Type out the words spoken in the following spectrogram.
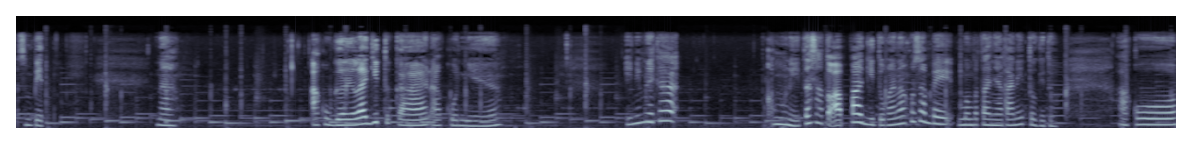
sempit. Nah, aku gali lagi tuh kan akunnya. Ini mereka komunitas atau apa gitu kan aku sampai mempertanyakan itu gitu. Aku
